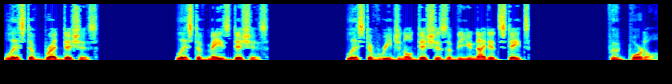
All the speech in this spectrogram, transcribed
List of bread dishes. List of maize dishes. List of regional dishes of the United States. Food portal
